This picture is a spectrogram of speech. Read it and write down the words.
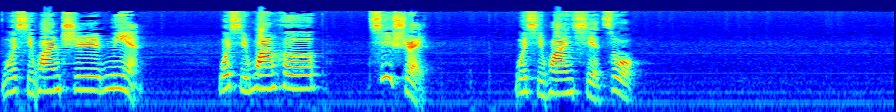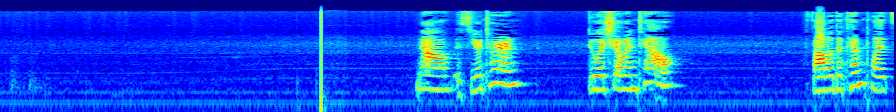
我喜欢吃面。我喜欢喝汽水。我喜欢写作。Now it's your turn. Do a show and tell. Follow the templates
